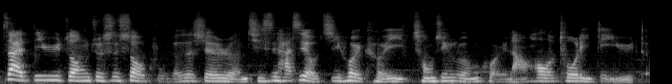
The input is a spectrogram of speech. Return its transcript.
在地狱中就是受苦的这些人，其实还是有机会可以重新轮回，然后脱离地狱的。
